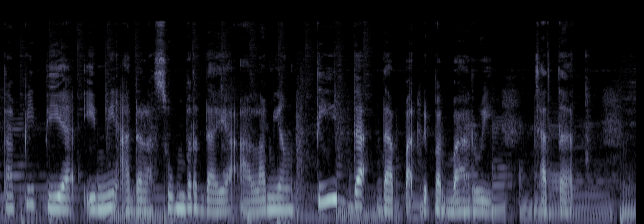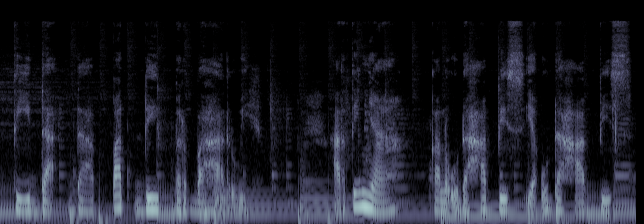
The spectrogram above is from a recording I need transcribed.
tapi dia ini adalah sumber daya alam yang tidak dapat diperbaharui. Catat, tidak dapat diperbaharui. Artinya, kalau udah habis ya udah habis.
